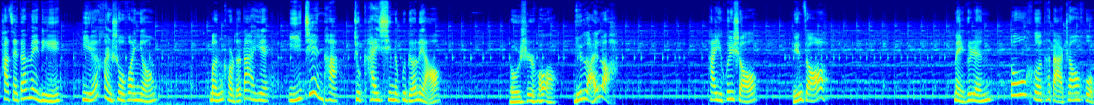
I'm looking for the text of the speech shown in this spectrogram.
他在单位里也很受欢迎，门口的大爷一见他就开心的不得了。周师傅，您来了。他一挥手，您早。每个人都和他打招呼。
